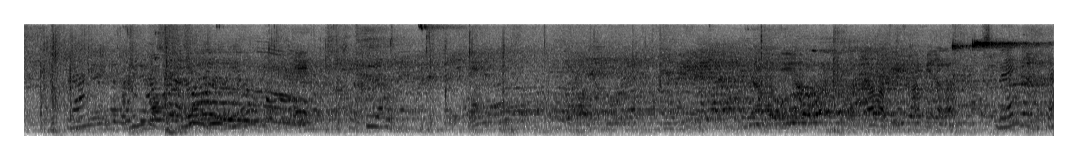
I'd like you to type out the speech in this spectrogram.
Sebenarnya kita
